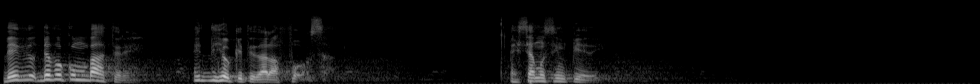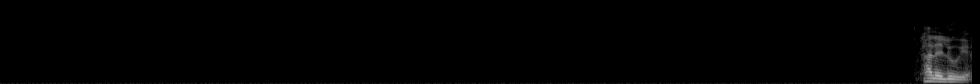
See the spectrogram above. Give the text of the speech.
Devo, devo combattere, è Dio che ti dà la forza. E siamo in piedi. Alleluia.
